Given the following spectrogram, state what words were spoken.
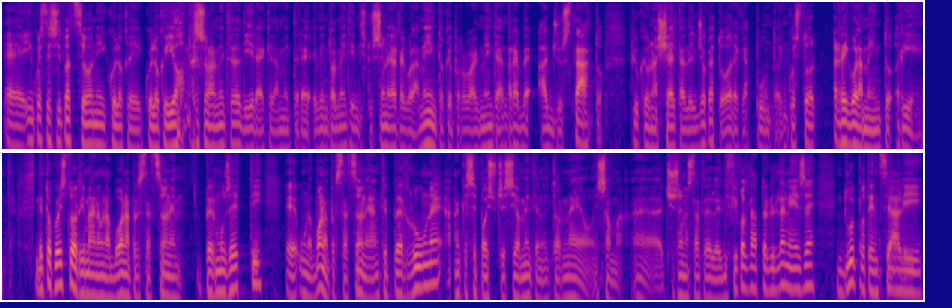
Eh, in queste situazioni quello che, quello che io ho personalmente da dire è che da mettere eventualmente in discussione il regolamento che probabilmente andrebbe aggiustato più che una scelta del giocatore che appunto in questo regolamento rientra. Detto questo rimane una buona prestazione per Musetti, eh, una buona prestazione anche per Rune, anche se poi successivamente nel torneo insomma eh, ci sono state delle difficoltà per il danese, due potenziali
